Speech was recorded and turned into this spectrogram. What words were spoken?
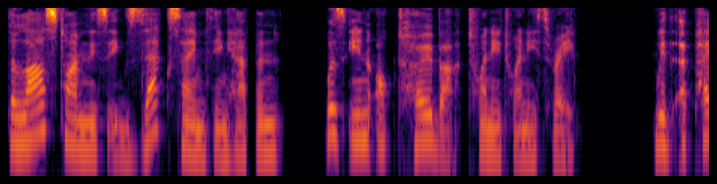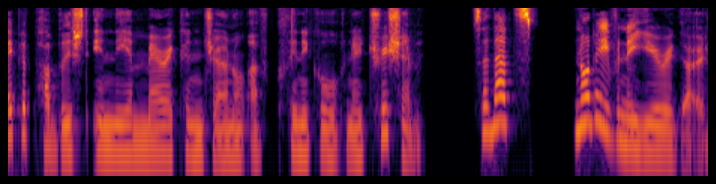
the last time this exact same thing happened was in October 2023, with a paper published in the American Journal of Clinical Nutrition. So that's not even a year ago.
